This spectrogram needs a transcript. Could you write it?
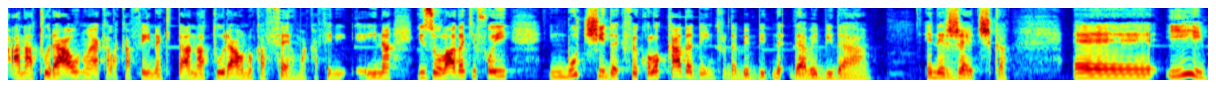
a natural, não é aquela cafeína que tá natural no café, é uma cafeína isolada que foi embutida, que foi colocada dentro da bebida, da bebida energética. É, e,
